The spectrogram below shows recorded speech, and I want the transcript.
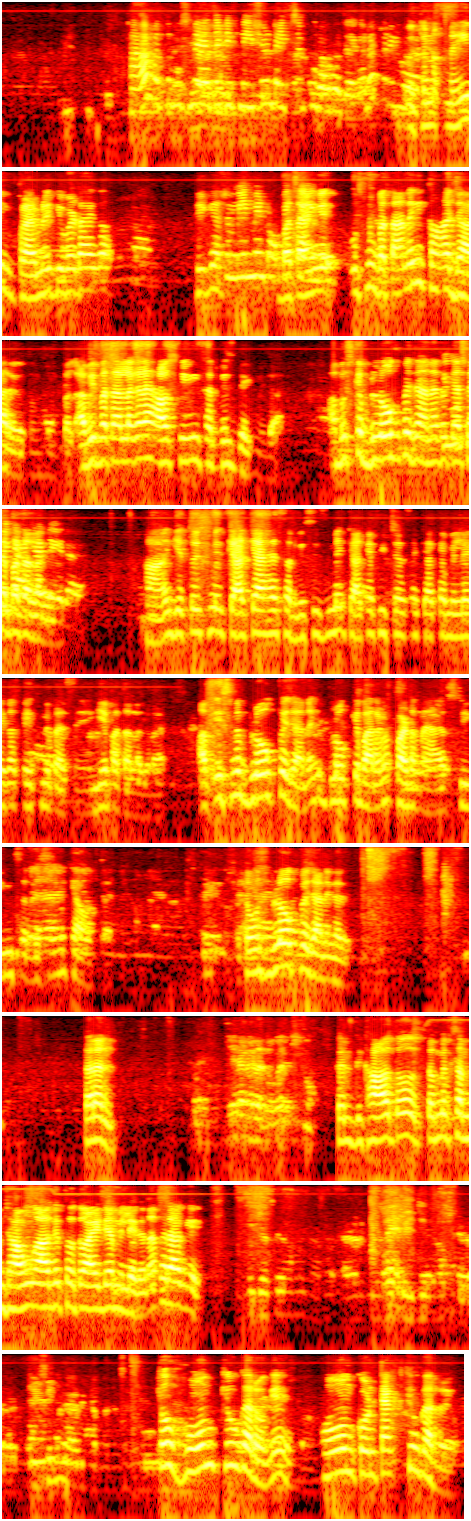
हाँ मतलब उसमें एज ए डिफिनेशन टाइप से पूरा हो जाएगा ना फिर तो इतना नहीं प्राइमरी कीवर्ड आएगा। हाँ। ठीक है? तो मेन मेन टॉपिक बताएँगे। उसमें बताना कि कहाँ जा रहे हो तुम सिंपल अभी पता लग रहा है हाउस क्लीनिंग सर्विस देखने जा रहे अब उसके ब्लॉग पे जाना है तो कैसे पता लगेगा? है ये तो इसमें क्या क्या है सर्विसेज़ में क्या क्या फीचर्स है क्या क्या मिलेगा कितने पैसे हैं ये पता लग रहा है। अब इसमें ब्लॉग पे जाना है कि ब्लॉग के बारे में पढ़ना है स्ट्रीमिंग सर्विस में क्या होता है। तो उस ब्लॉग पे जाने का करण। ये ना गलत होगा तीनों। तुम दिखाओ तो तो मैं समझाऊँगा आगे तो तो आइडिया मिलेगा ना फिर आगे। तो हो तो होम क्यों करोगे? होम कॉन्टेक्ट क्यों कर रहे हो?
